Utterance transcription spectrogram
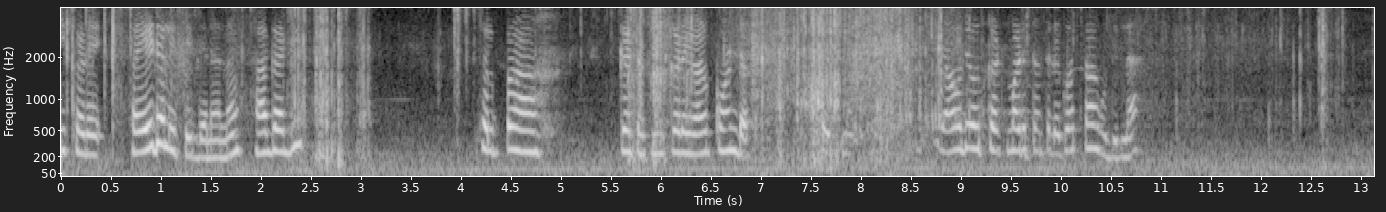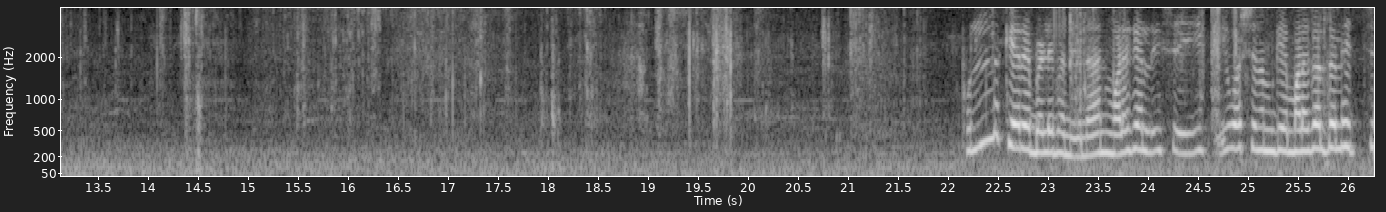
ಈ ಕಡೆ ಸೈಡಲ್ಲಿ ಇಟ್ಟಿದ್ದೆ ನಾನು, ಹಾಗಾಗಿ ಸ್ವಲ್ಪ ಕೆಟ್ಟ ಈ ಕಡೆ ಎಳ್ಕೊಂಡು ಯಾವ್ದ್ಯಾವ್ದು ಕಟ್ ಮಾಡಿತ್ತಂತೇಳಿ ಗೊತ್ತಾಗೋದಿಲ್ಲ. ಫುಲ್ ಕೆರೆ ಬೆಳೆ ಬಂದಿದೆ. ನಾನು ಮಳೆಗಾಲ ಈ ವರ್ಷ ನಮಗೆ ಮಳೆಗಾಲದಲ್ಲಿ ಹೆಚ್ಚು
